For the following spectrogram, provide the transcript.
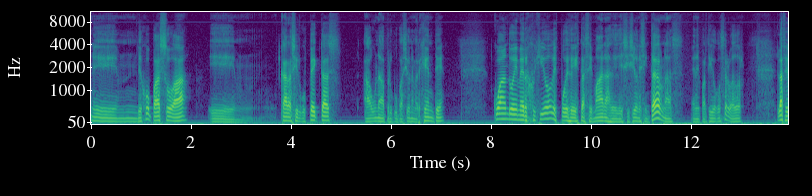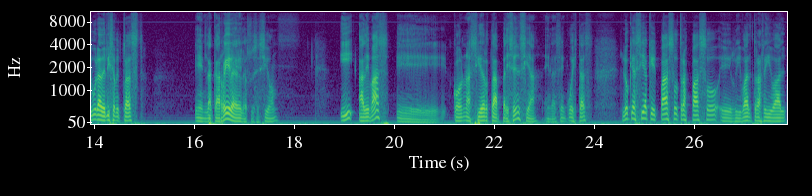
eh, dejó paso a eh, caras circunspectas, a una preocupación emergente, cuando emergió después de estas semanas de decisiones internas en el Partido Conservador, la figura de Elizabeth Trust en la carrera de la sucesión, y además eh, con una cierta presencia en las encuestas, lo que hacía que paso tras paso, eh, rival tras rival,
